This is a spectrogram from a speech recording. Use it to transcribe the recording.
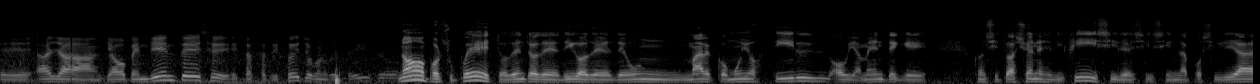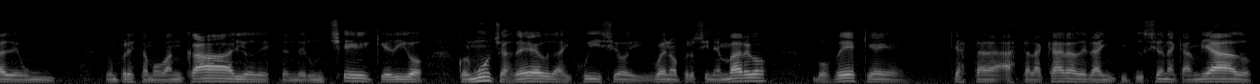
eh, hayan quedado pendientes, ¿estás satisfecho con lo que se hizo? No, por supuesto, dentro de, digo, de, de un marco muy hostil, obviamente que con situaciones difíciles y sin la posibilidad de un, de un préstamo bancario, de extender un cheque, digo, con muchas deudas y juicios, y bueno, pero sin embargo, vos ves que que hasta, hasta la cara de la institución ha cambiado,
